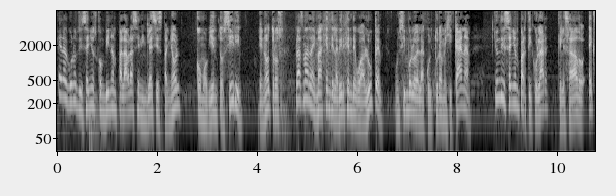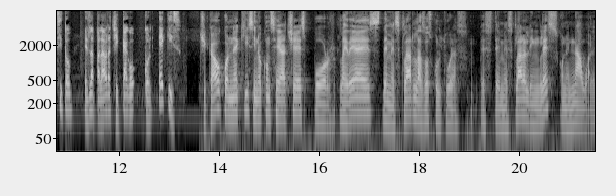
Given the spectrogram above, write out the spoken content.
En algunos diseños combinan palabras en inglés y español, como Viento City. En otros, plasman la imagen de la Virgen de Guadalupe, un símbolo de la cultura mexicana. Y un diseño en particular que les ha dado éxito es la palabra Chicago con X. Chicago con X y no con CH es por la idea es de mezclar las dos culturas, este mezclar el inglés con el náhuatl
